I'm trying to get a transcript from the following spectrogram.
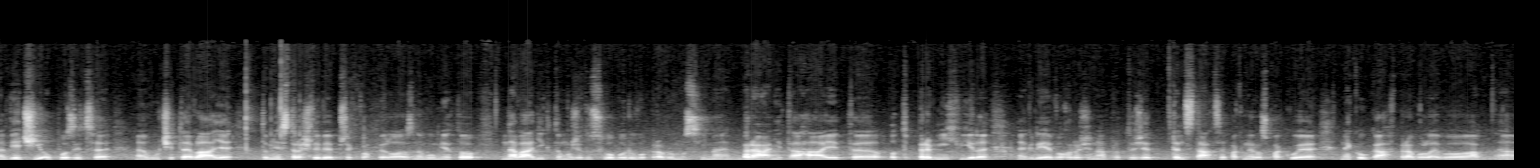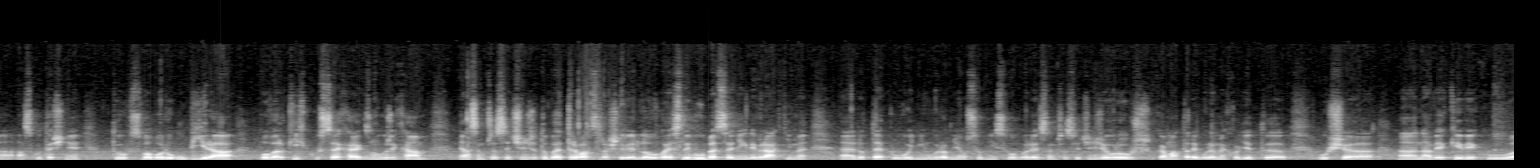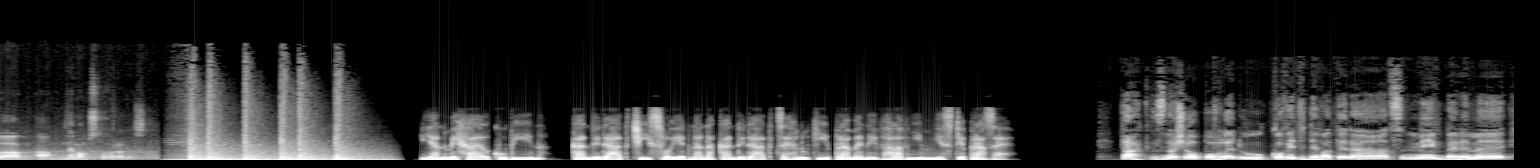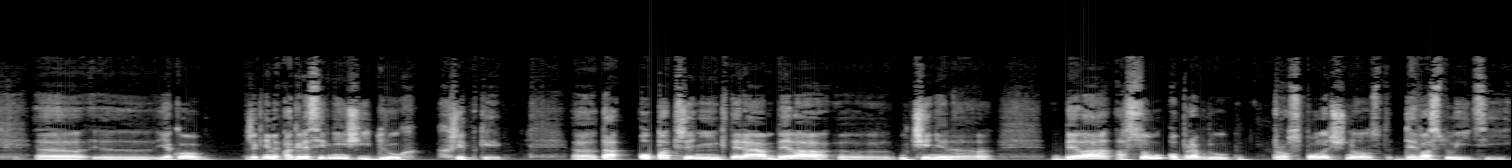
větší opozice vůči té vládě. To mě strašlivě překvapilo a znovu mě to navádí k tomu, že tu svobodu opravdu musíme bránit a hájit od první chvíle, kdy je ohrožena, protože ten stát se pak nerozpakuje, nekouká vpravo levo a, a, a skutečně tu svobodu ubírá po velkých kusech a jak znovu říkám, já jsem přesvědčen, že to bude trvat strašlivě dlouho, jestli vůbec se někdy vrátíme eh, do té původní úrovně osobní svobody, jsem přesvědčen, že rouškama tady budeme chodit eh, už eh, na věky věků a, a nemám z toho radost. Jan Michael Kubín, kandidát číslo jedna na kandidátce hnutí Prameny v hlavním městě Praze. Tak, z našeho pohledu COVID-19 my bereme e, jako, řekněme, agresivnější druh chřipky. E, ta opatření, která byla učiněna, byla a jsou opravdu pro společnost devastující.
